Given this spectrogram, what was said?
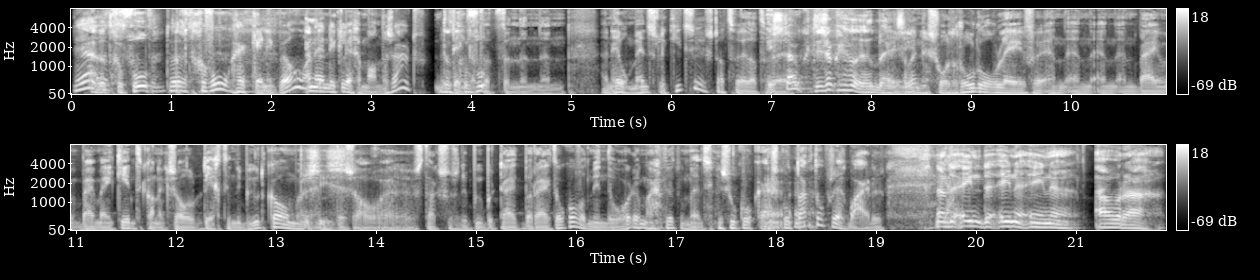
Ja, dat gevoel- Dat, dat- het gevoel herken ik wel. En, ik leg hem anders uit. dat ik denk gevoel- dat het een, een, een, een heel menselijk iets is. Dat we, dat we Is het ook? Het is ook heel, heel in menselijk. een soort roedel leven. En, en, en, en bij, bij mijn kind kan ik zo dicht in de buurt komen. Precies. En zal eh, straks als de puberteit bereikt ook wel wat minder worden. Maar op dit moment zoeken elkaars contact op, zeg maar. Dus, Nou, de, een, de ene, ene aura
